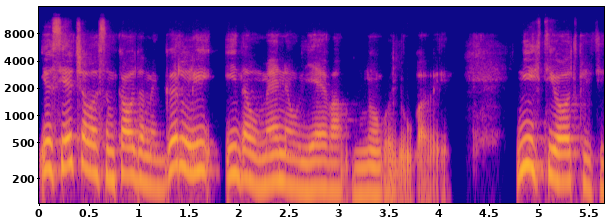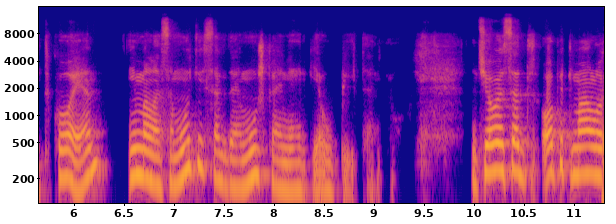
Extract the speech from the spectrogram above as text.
i osjećala sam kao da me grli i da u mene uljeva mnogo ljubavi. Nije htio otkriti tko je, imala sam utisak da je muška energija u pitanju. Znači ovo je sad opet malo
